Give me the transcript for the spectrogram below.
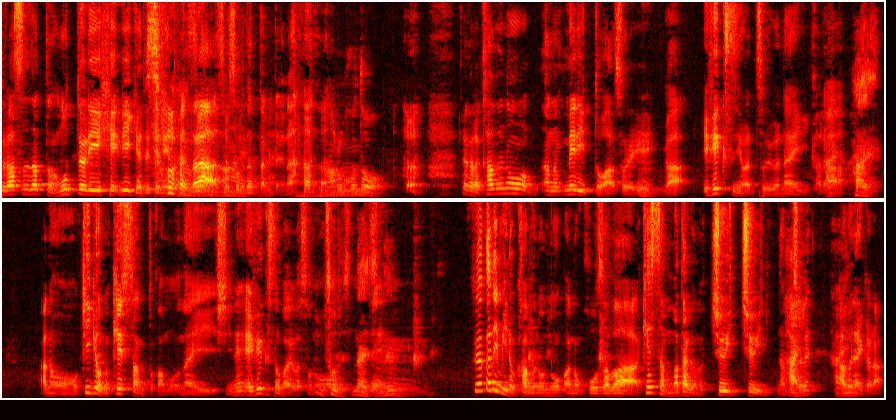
プラスだったの、思ったよりへ利益が出てねえと思ったら、そう、それだったみたいな。なるほど。だから株の、あの、メリットはそれが、FX にはそれがないから、ははい。あの、企業の決算とかもないしね、FX の場合はその、そうです、ないですねね。福アカデミーの株ののあの講座は、決算またぐの注意、注意なんですよね。はい危ないから。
